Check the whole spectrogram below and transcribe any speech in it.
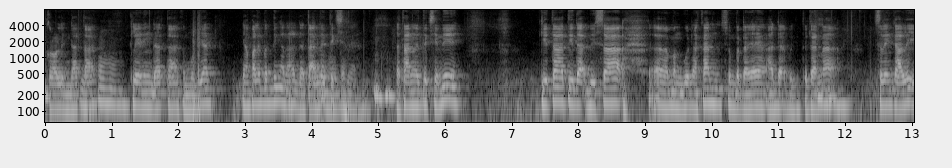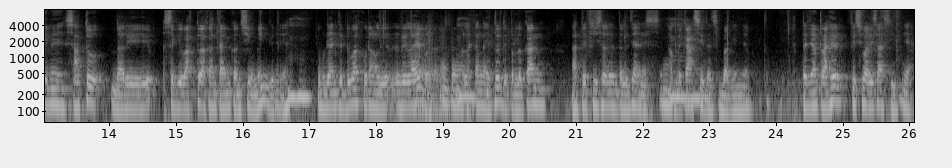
crawling data cleaning data. Kemudian yang paling penting adalah data analytics data analytics ini kita tidak bisa uh, menggunakan sumber daya yang ada begitu. Karena sering kali ini satu dari segi waktu akan time consuming gitu ya kemudian kedua kurang reliable oleh karena itu diperlukan artificial intelligence, hmm. aplikasi dan sebagainya. Dan yang terakhir visualisasi. Yeah.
